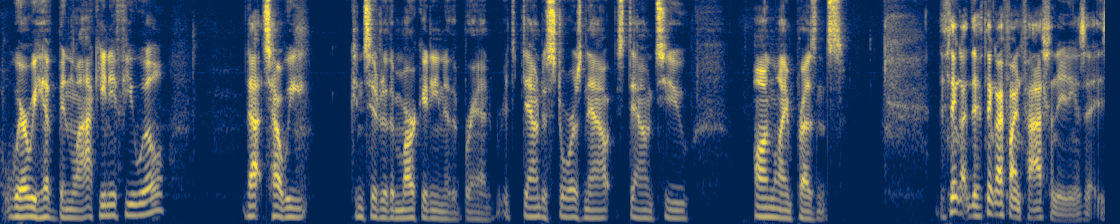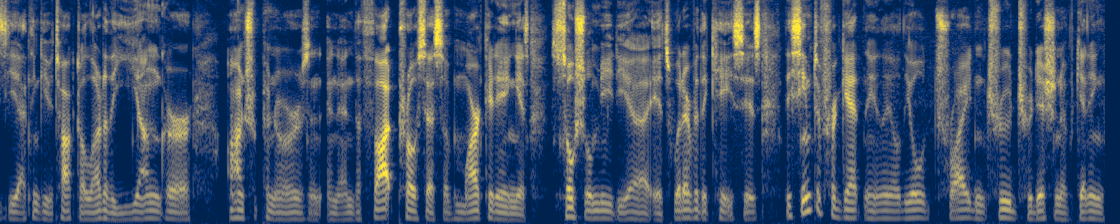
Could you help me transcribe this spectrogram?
where we have been lacking, if you will, that's how we consider the marketing of the brand. It's down to stores now. It's down to online presence. The thing, the thing I find fascinating is, that, is yeah, I think you talked to a lot of the younger entrepreneurs and, and, and the thought process of marketing is social media, it's whatever the case is. They seem to forget you know, the old tried and true tradition of getting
